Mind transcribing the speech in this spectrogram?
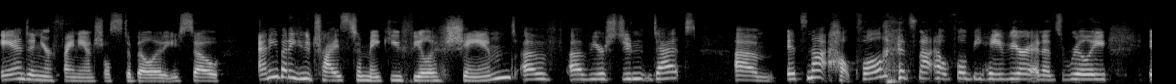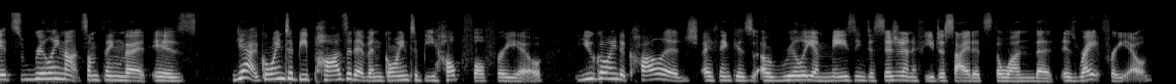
and in your financial stability. So, anybody who tries to make you feel ashamed of of your student debt, um, it's not helpful. It's not helpful behavior, and it's really, it's really not something that is yeah, going to be positive and going to be helpful for you. You going to college, I think, is a really amazing decision if you decide it's the one that is right for you.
